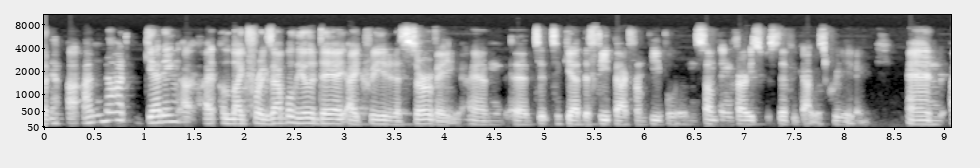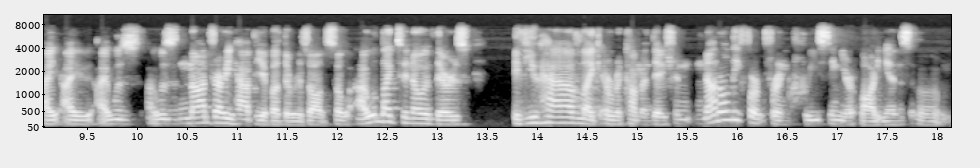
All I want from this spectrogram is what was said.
but I'm not getting I, like for example the other day I, created a survey and uh, to, to get the feedback from people on something very specific I was creating. And I, I, I was I was not very happy about the results. So I would like to know if there's if you have like a recommendation not only for for increasing your audience um,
